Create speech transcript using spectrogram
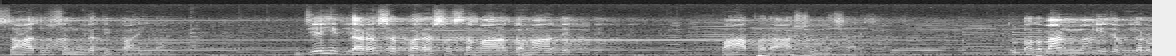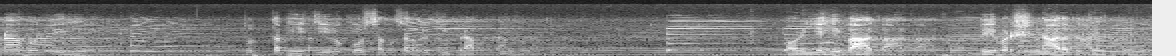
साधु संगति पाई। जेहि दरस परस समागमादिक पाप राशि नसाई तो भगवान की जब करुणा होती है तो तभी जीव को सत्संग की प्राप्ति होती है। और यही बात देवर्षि नारद कहते हैं।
